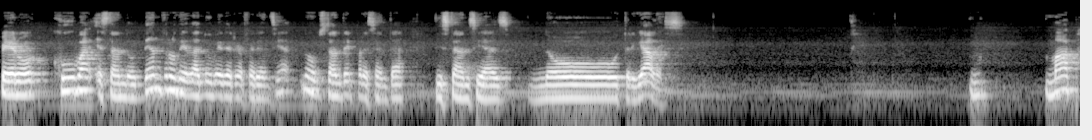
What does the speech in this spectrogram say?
pero Cuba, estando dentro de la nube de referencia, no obstante, presenta distancias no triviales. MAP,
